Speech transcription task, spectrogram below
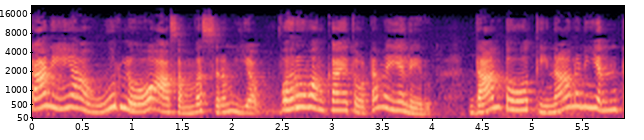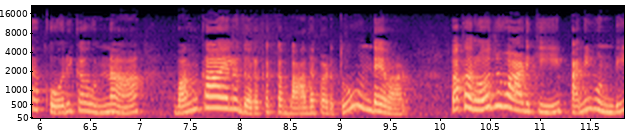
కానీ ఆ ఊర్లో ఆ సంవత్సరం ఎవ్వరూ వంకాయ తోట వేయలేదు. దాంతో తినాలని ఎంత కోరిక ఉన్నా వంకాయలు దొరకక బాధపడుతూ ఉండేవాడు. ఒకరోజు వాడికి పని ఉండి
